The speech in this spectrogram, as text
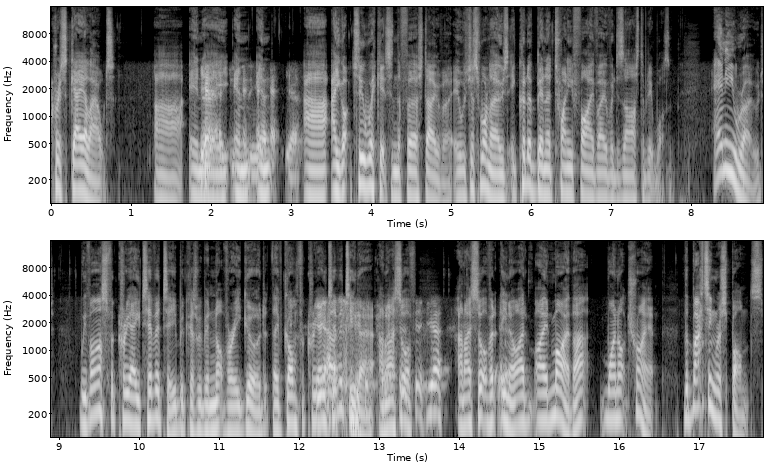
Chris Gayle out uh, in Yeah, a in, in yeah, yeah. Uh, he got two wickets in the first over. It was just one of those. It could have been a twenty-five over disaster, but it wasn't. Any road. We've asked for creativity because we've been not very good. They've gone for creativity there, and I sort of, Yeah. and I sort of, you know, I, I admire that. Why not try it? The batting response,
